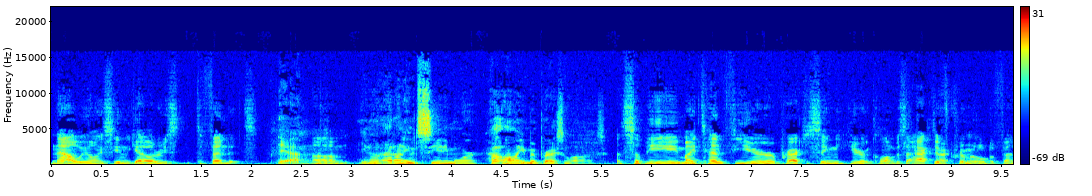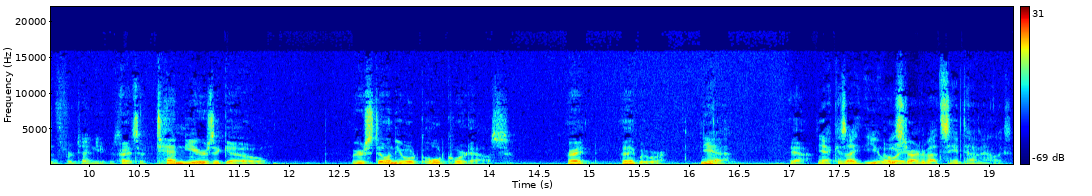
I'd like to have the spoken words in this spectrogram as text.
Now we only see in the galleries defendants. Yeah. Um, You know what? I don't even see anymore. How, how long have you been practicing laws? this will be my tenth year practicing here in Columbus, active All right. criminal defense for ten years. All right, so 10 years ago, we were still in the old, old courthouse, right? I think we were. yeah. Yeah. Yeah, because I you, Oh, we wait. started about the same time, Alex.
